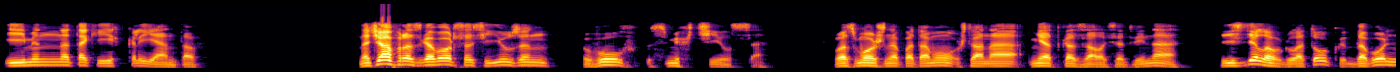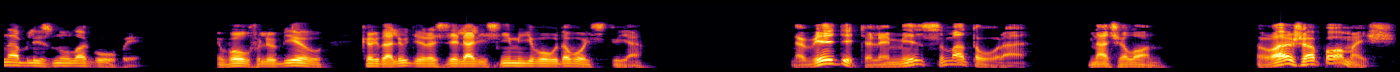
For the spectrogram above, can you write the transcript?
именно таких клиентов. Начав разговор со Сьюзен, Вулф смягчился. Возможно, потому, что она не отказалась от вина и, сделав глоток, довольно облизнула губы. Вулф любил, когда люди разделяли с ним его удовольствия. «Видите ли, мисс Матура», — начал он, — «ваша помощь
